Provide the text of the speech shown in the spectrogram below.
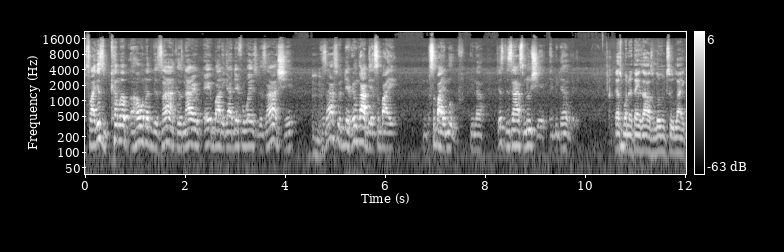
So like, this come up a whole other design because now everybody got different ways to design shit. Mm-hmm. Design something different. It don't gotta be a somebody, somebody move. You know, just design some new shit and be done with it. That's one of the things I was alluding to, like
